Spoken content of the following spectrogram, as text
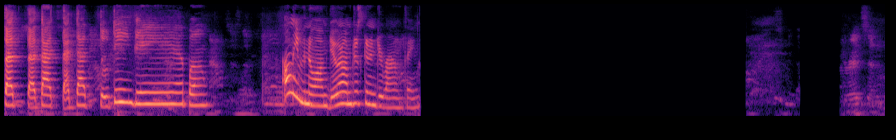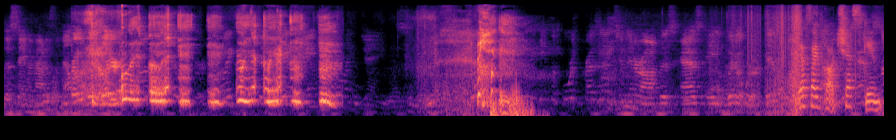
Da da da da da ding ding. I don't even know what I'm doing. I'm just gonna do random things. Yes, I've got chess game.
